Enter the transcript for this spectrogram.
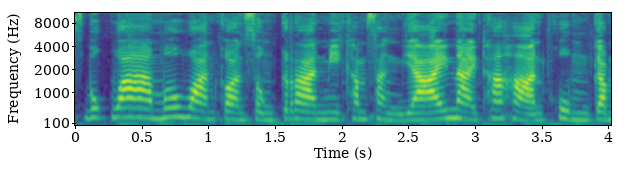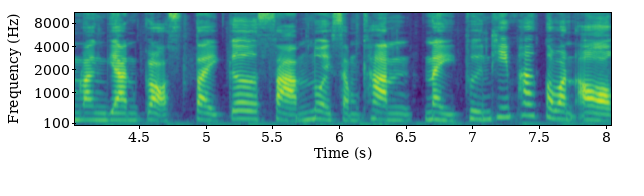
ซบุ๊กว่าเมื่อวานก่อนสงกรานมีคำสั่งย้ายนายทหารคุมกำลังยันกรอสไตเกอร์ 3 หน่วยสำคัญ ในพื้นที่ภาคตะวันออก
